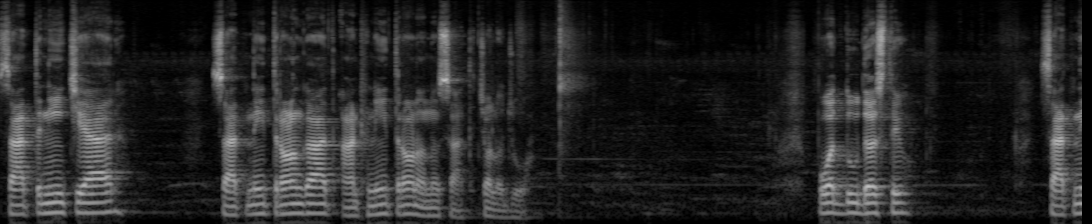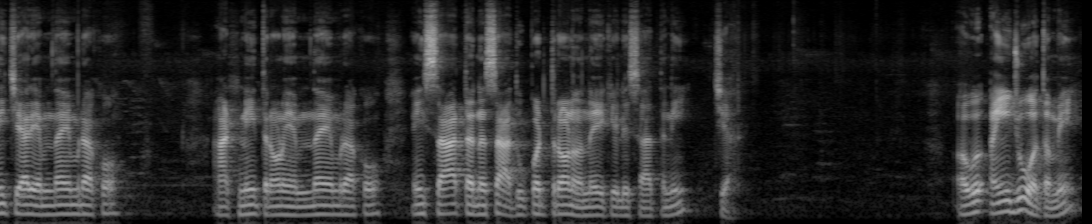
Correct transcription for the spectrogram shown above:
સાતની ચાર, સાતની ત્રણ ઘાત, આઠની ત્રણ અને સાત. ચલો જુઓ. પોત દુ દસ થયું. સાતની ચાર એમના એમ રાખો. આઠની ત્રણ એમના એમ રાખો. અહીં સાત અને સાત ઉપર ત્રણ અને એક એટલે સાતની ચાર. હવે અહીં જુઓ તમે,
